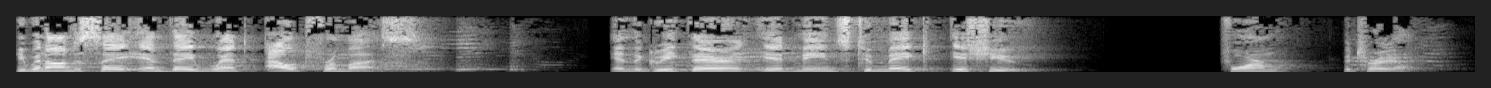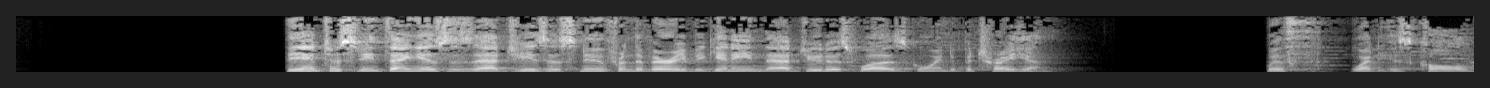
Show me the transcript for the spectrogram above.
He went on to say, and they went out from us. In the Greek there, it means to make issue, form betrayal. The interesting thing is, is that Jesus knew from the very beginning that Judas was going to betray him with what is called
